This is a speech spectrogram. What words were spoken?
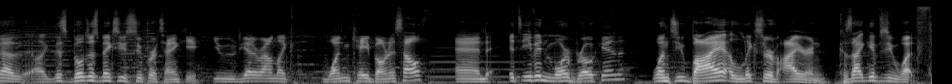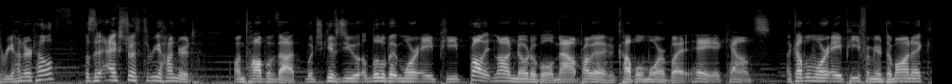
Yeah, like this build just makes you super tanky. You get around like 1k bonus health, and it's even more broken once you buy Elixir of Iron, because that gives you, what, 300 health? There's an extra 300 on top of that, which gives you a little bit more AP. Probably not a notable amount, probably like a couple more, but hey, it counts. A couple more AP from your Demonic.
